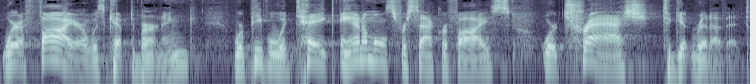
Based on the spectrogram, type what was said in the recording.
where a fire was kept burning, where people would take animals for sacrifice or trash to get rid of it.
